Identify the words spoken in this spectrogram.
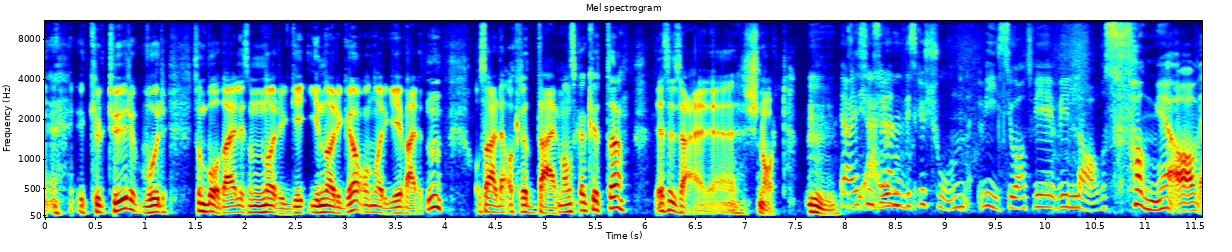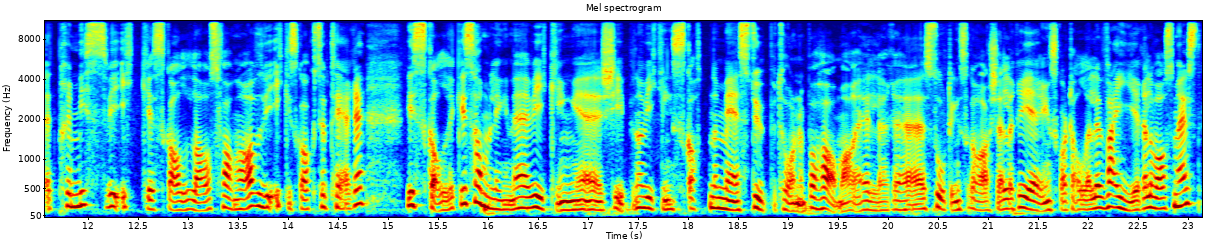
eh, kultur hvor, som både er liksom Norge i Norge og Norge i verden. Og så er det akkurat der man skal kutte. Det syns jeg er eh, snålt. Mm. Ja, jeg synes jo Denne diskusjonen viser jo at vi, vi lar oss fange av et premiss vi ikke skal la oss fange av, vi ikke skal akseptere. Vi skal ikke sammenligne vikingskipene og vikingskattene med stupetårnet på Hamar eller stortingsgarasje eller regjeringskvartal eller veier eller hva som helst.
